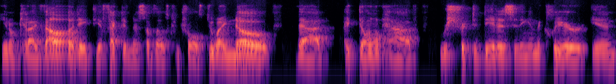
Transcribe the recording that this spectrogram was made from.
you know, can I validate the effectiveness of those controls? Do I know that I don't have restricted data sitting in the clear in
